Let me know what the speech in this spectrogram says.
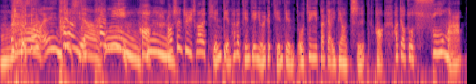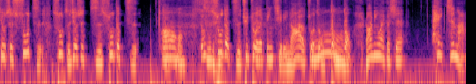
哦，哎，探险探秘，好，然后甚至于是它的甜点，它的甜点有一个甜点，我建议大家一定要吃，好，它叫做酥麻，就是酥子，酥子就是紫苏的紫，哦，紫苏的紫去做的冰淇淋，然后还有做这种冻冻，然后另外一个是黑芝麻，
